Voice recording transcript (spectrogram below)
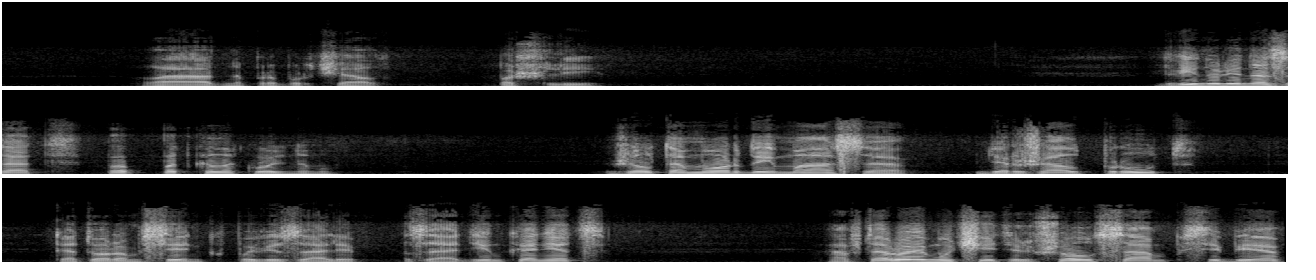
— Ладно, — пробурчал, — пошли. Двинули назад, по подколокольному. Желтомордый Маса держал пруд, которым Сеньку повязали за один конец, а второй мучитель шел сам по себе,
